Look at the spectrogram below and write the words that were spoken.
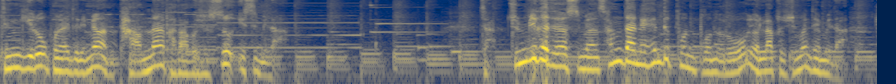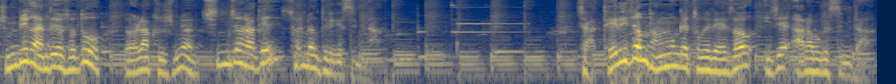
등기로 보내드리면 다음날 받아보실 수 있습니다. 자, 준비가 되셨으면 상단의 핸드폰 번호로 연락 주시면 됩니다. 준비가 안 되셔도 연락 주시면 친절하게 설명드리겠습니다. 자, 대리점 방문 개통에 대해서 이제 알아보겠습니다.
